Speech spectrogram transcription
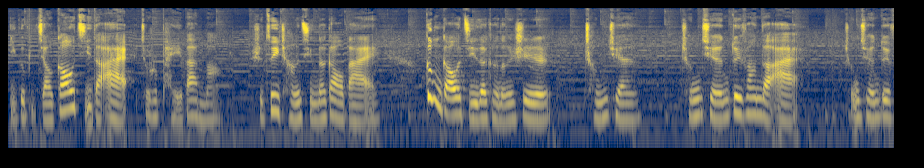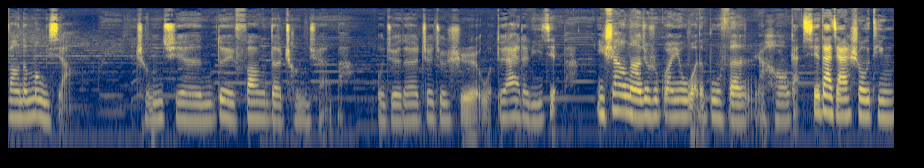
一个比较高级的爱就是陪伴吗？是最长情的告白。更高级的可能是成全，成全对方的爱，成全对方的梦想，成全对方的成全吧。我觉得这就是我对爱的理解吧。以上呢就是关于我的部分，然后感谢大家收听，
